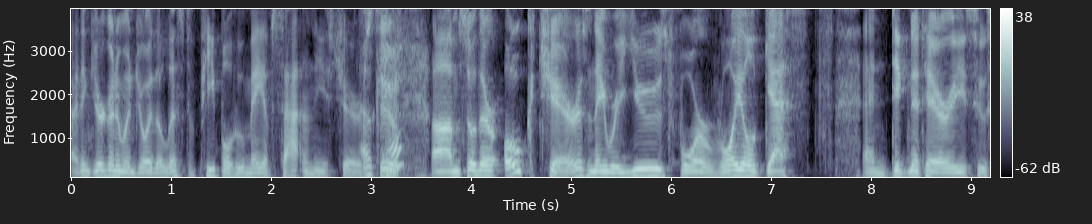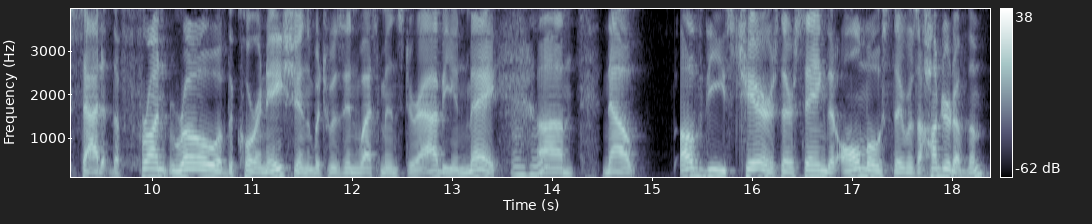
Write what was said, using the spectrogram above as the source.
I think you're going to enjoy the list of people who may have sat in these chairs Okay. too. Um, so they're oak chairs, and they were used for royal guests and dignitaries who sat at the front row of the coronation, which was in Westminster Abbey in May. Um, now. Of these chairs, they're saying that almost there was a hundred of them.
